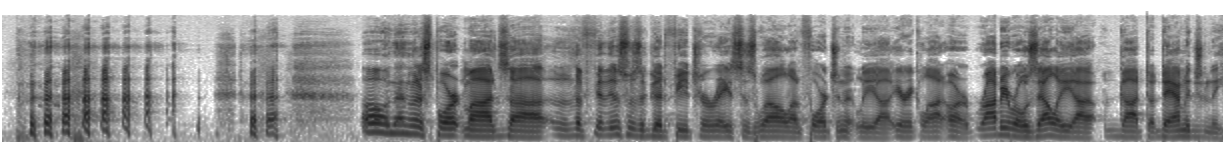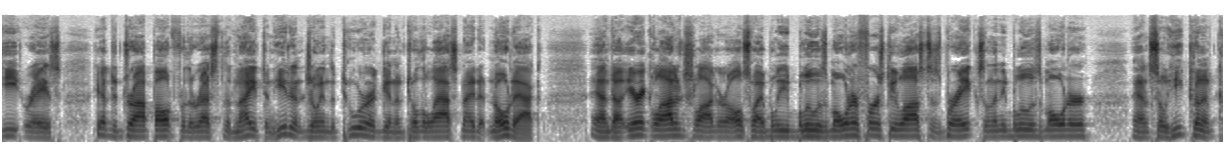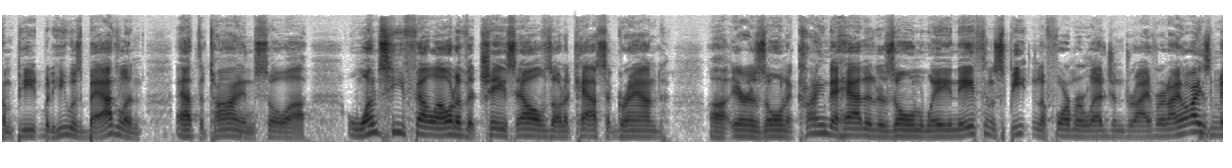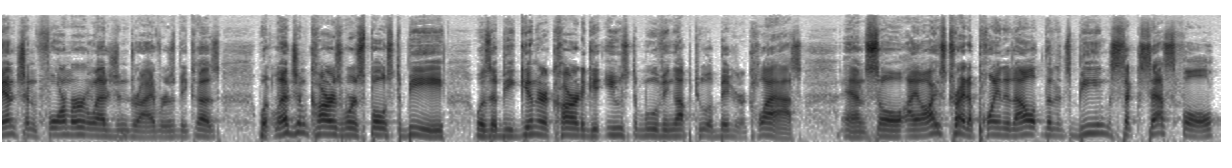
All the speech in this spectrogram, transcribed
Oh, and then the sport mods. Uh, the this was a good feature race as well. Unfortunately, uh, Eric Lot or Robbie Roselli uh, got uh, damaged in the heat race. He had to drop out for the rest of the night, and he didn't join the tour again until the last night at Nodak. And uh, Eric Lautenschlager also, I believe, blew his motor. First, he lost his brakes, and then he blew his motor, and so he couldn't compete. But he was battling at the time. So uh, once he fell out of it, Chase Elves out of Casa Grande uh, Arizona, kind of had it his own way. Nathan Speeton, a former legend driver, and I always mention former legend drivers because what legend cars were supposed to be was a beginner car to get used to moving up to a bigger class. And so I always try to point it out that it's being successful.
